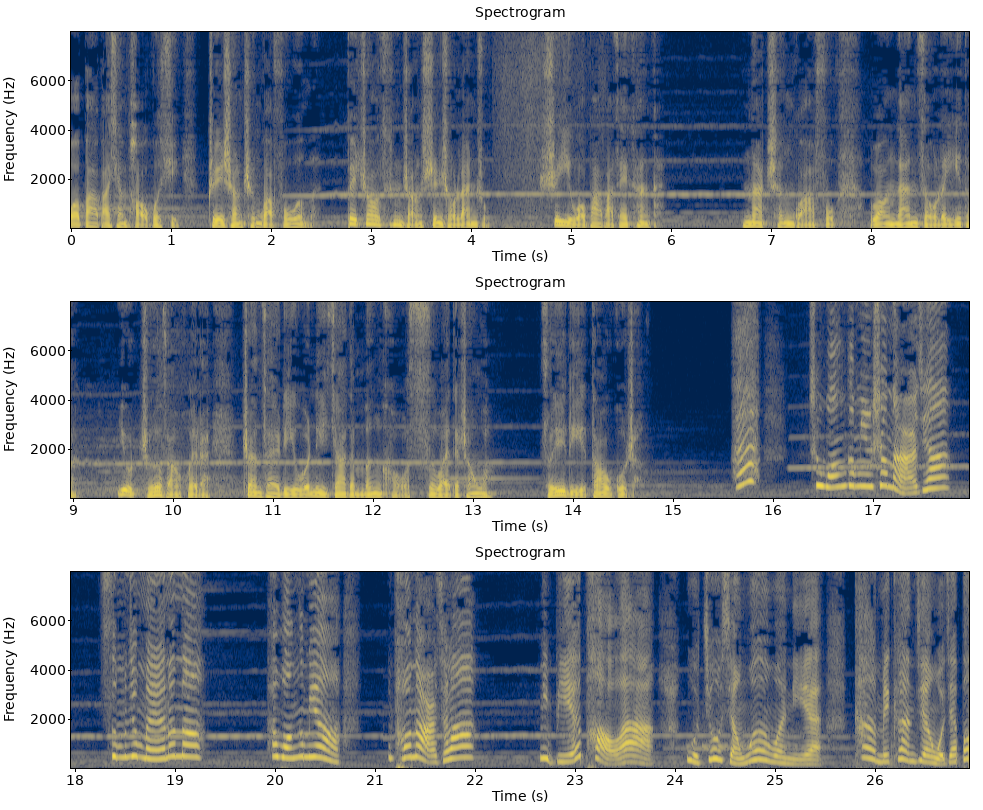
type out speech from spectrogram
我爸爸想跑过去追上陈寡妇问问，被赵村长伸手拦住，示意我爸爸再看看。那陈寡妇往南走了一段，又折返回来，站在李文丽家的门口四外的张望，嘴里叨咕着：“哎，这王革命上哪儿去？怎么就没了呢？哎，王革命，你跑哪儿去了？你别跑啊！我就想问问你，看没看见我家包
